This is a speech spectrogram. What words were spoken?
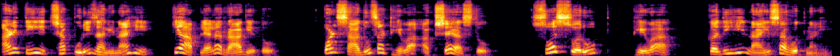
आणि ती इच्छा पुरी झाली नाही की आपल्याला राग येतो. पण साधूचा ठेवा अक्षय असतो. स्वस्वरूप ठेवा कधीही नाहीसा होत नाही.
